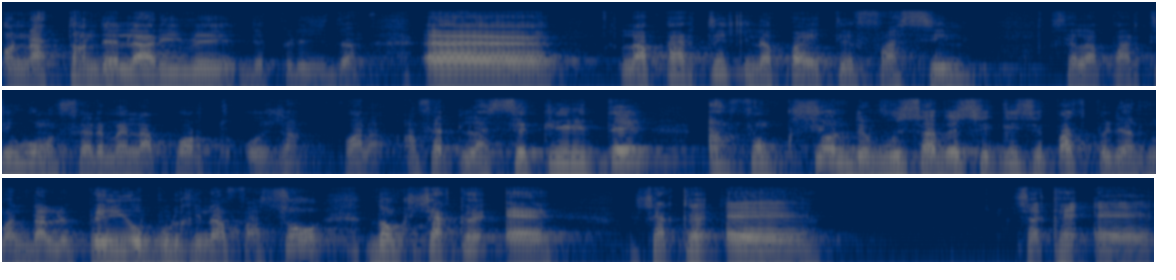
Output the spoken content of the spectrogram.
on attendait l'arrivée du président. Euh, la partie qui n'a pas été facile, c'est la partie où on fermait la porte aux gens. Voilà. En fait, la sécurité en fonction de, vous savez ce qui se passe présentement dans le pays, au Burkina Faso. Donc chacun est, chacun est, Chacun est.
